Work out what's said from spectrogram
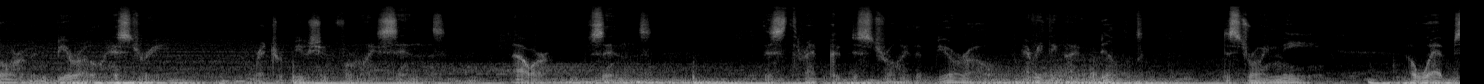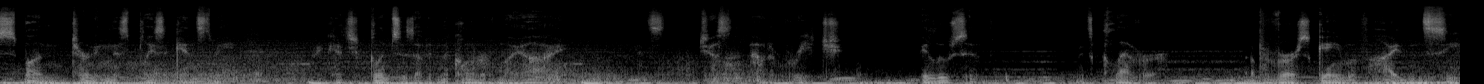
Storm Bureau history. Retribution for my sins. Our sins. This threat could destroy the Bureau, everything I've built. Destroy me. A web spun, turning this place against me. I catch glimpses of it in the corner of my eye. It's just out of reach. Elusive. It's clever. A perverse game of hide and seek.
